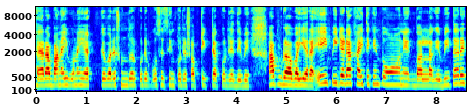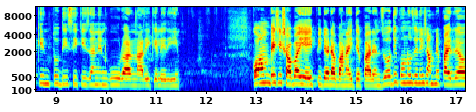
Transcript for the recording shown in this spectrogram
হেরা বানাই বানাই একেবারে সুন্দর করে প্রসেসিং করে সব ঠিকঠাক করে দেবে। আপুরা, ভাইয়ারা, এই পিঠেটা খাইতে কিন্তু অনেক ভালো লাগে। ভিতরে কিন্তু দিছি কি জানেন গুড় আর নারিকেলেরই কম বেশি সবাই এই পিঠাটা বানাইতে পারেন। যদি কোনো জিনিস আপনি পাইরাও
